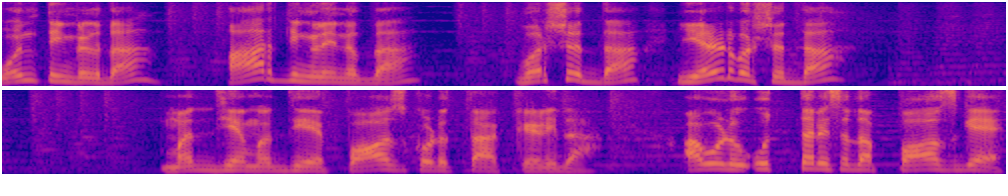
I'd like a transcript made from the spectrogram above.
ಒಂದು ತಿಂಗಳದ? ಆರು ತಿಂಗಳಿನದ್ದ? ವರ್ಷದ್ದ? ಎರಡು ವರ್ಷದ್ದ? ಮಧ್ಯೆ ಮಧ್ಯೆ ಪಾಸ್ ಕೊಡುತ್ತಾ ಕೇಳಿದ. ಅವಳು ಉತ್ತರಿಸದ ಪಾಸ್ಗೆ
